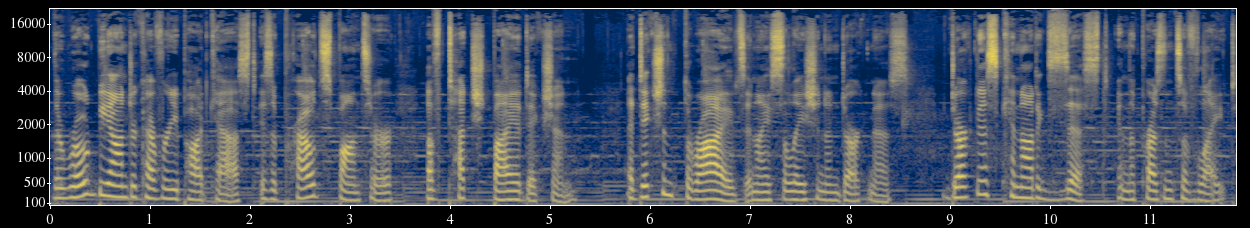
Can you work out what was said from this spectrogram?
The Road Beyond Recovery podcast is a proud sponsor of Touched by Addiction. Addiction thrives in isolation and darkness. Darkness cannot exist in the presence of light.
